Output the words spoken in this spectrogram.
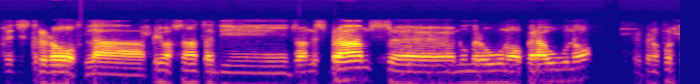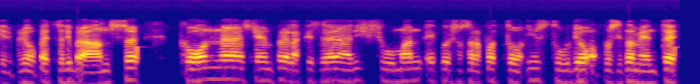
registrerò la prima sonata di Johannes Brahms, eh, numero 1 opera 1, il pianoforte il primo pezzo di Brahms con sempre la Chiesa di Schumann e questo sarà fatto in studio appositamente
